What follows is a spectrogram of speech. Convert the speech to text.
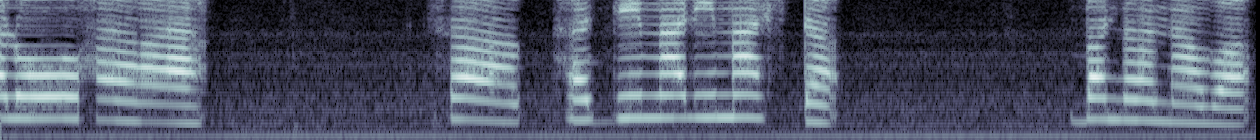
アロハさあ、始まりました。バナナは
